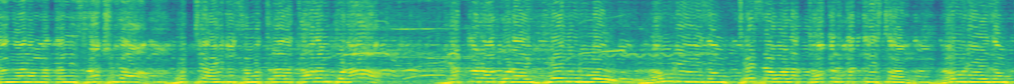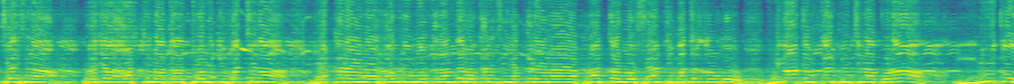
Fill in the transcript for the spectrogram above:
గంగానమ్మ తల్లి సాక్షిగా వచ్చే ఐదు సంవత్సరాల కాలం కూడా ఎక్కడా కూడా ఏలూరులో రౌడీయిజం చేసే వాళ్ళ తోకలు కత్తిరిస్తాం. రౌడీయిజం చేసిన ప్రజల ఆస్తుల జోలికి వచ్చిన ఎక్కడైనా రౌడీ మూకలందరూ కలిసి ఎక్కడైనా ఆ ప్రాంతాల్లో శాంతి భద్రతలకు విఘాతం కల్పించినా కూడా మీకు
